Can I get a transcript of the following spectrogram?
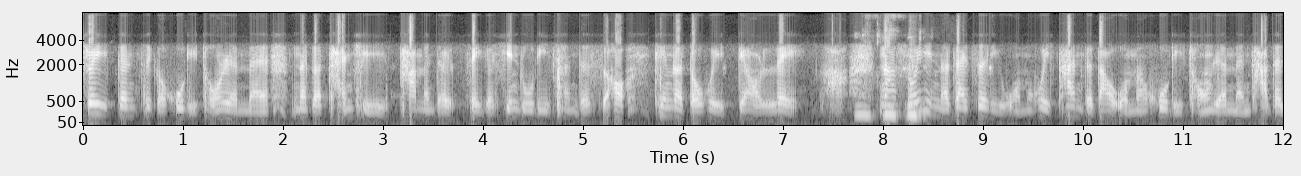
所以跟这个护理同仁们那个谈起他们的这个心路历程的时候，听了都会掉泪。好，那所以呢，在这里我们会看得到我们护理同仁们他的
